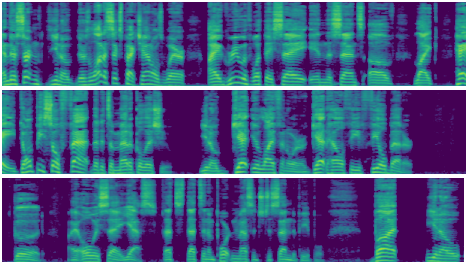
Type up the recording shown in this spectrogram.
And there's certain, you know, there's a lot of six pack channels where I agree with what they say in the sense of like, hey, don't be so fat that it's a medical issue. You know, get your life in order, get healthy, feel better. Good. I always say yes. That's that's an important message to send to people. But, you know,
